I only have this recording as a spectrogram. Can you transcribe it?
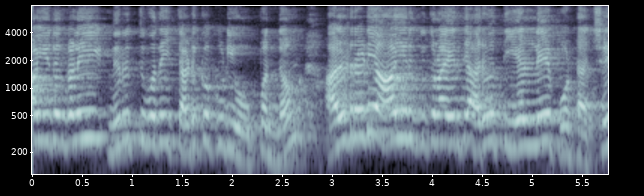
ஆயுதங்களை நிறுத்துவதை தடுக்கக்கூடிய ஒப்பந்தம் ஆல்ரெடி ஆயிரத்தி தொள்ளாயிரத்தி அறுபத்தி ஏழுலேயே போட்டாச்சு.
